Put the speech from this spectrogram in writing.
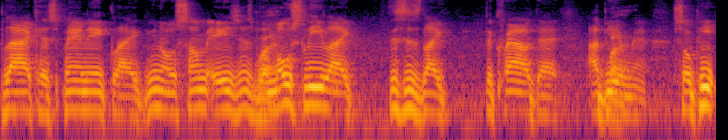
black, Hispanic, like you know some Asians, but Right. mostly like this is like the crowd that I be Right. around. So pe-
